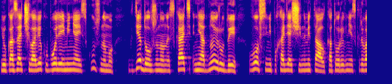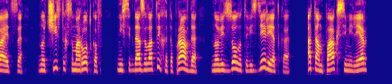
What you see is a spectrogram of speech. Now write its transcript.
и указать человеку более меня искусному, где должен он искать не одной руды, вовсе не походящей на металл, который в ней скрывается, но чистых самородков, не всегда золотых, это правда, но ведь золото везде редко. А тампак, семилер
